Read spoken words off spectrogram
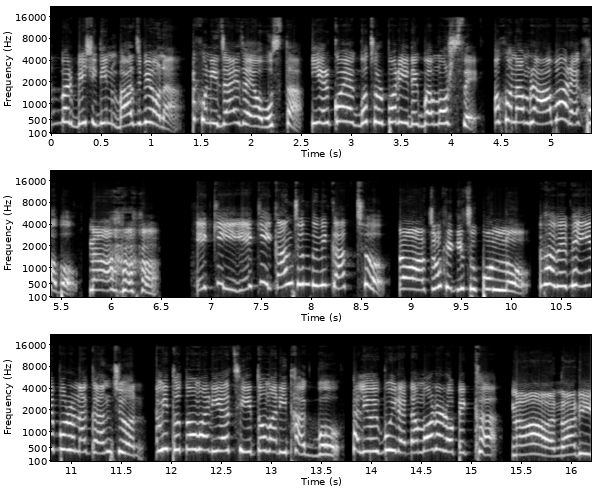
মাতবার বেশি দিন বাঁচবেও না। এখনই যায় যায় অবস্থা। এর কয়েক বছর পরেই দেখবা মরছে। তখন আমরা আবার এক হব। না। একই একই কাঞ্চন তুমি কাঁদছো? না চোখে কিছু পড়ল। এভাবে ভেঙে পড়ো না কাঞ্চন। আমি তো তোমারই আছি তোমারই থাকব। খালি ওই বুইরাটা মরার অপেক্ষা। না নারী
